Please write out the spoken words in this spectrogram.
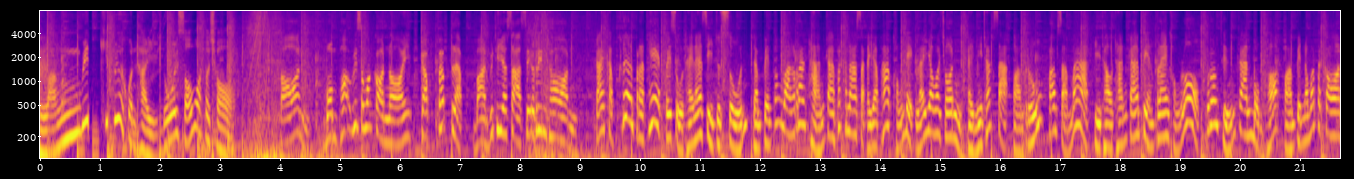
พลังวิทย์คิดเพื่อคนไทย โดย สวทช ตอน บ่มเพาะวิศวกรน้อย กับแฟบแลบบ้านวิทยาศาสตร์สิรินทร การขับเคลื่อนประเทศไปสู่ไทยแลนด์ 4.0 จำเป็นต้องวางรากฐานการพัฒนาศักยภาพของเด็กและเยาวชน ให้มีทักษะความรู้ ความสามารถที่เท่าทันการเปลี่ยนแปลงของโลก รวมถึงการบ่มเพาะความเป็นนวัตกร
